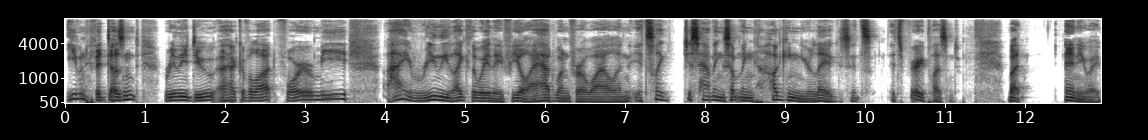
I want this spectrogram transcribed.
even if it doesn't really do a heck of a lot for me, I really like the way they feel. I had one for a while and it's like just having something hugging your legs. It's it's very pleasant. But anyway,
